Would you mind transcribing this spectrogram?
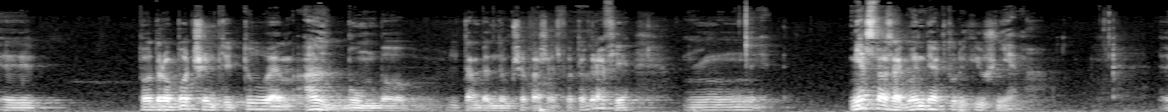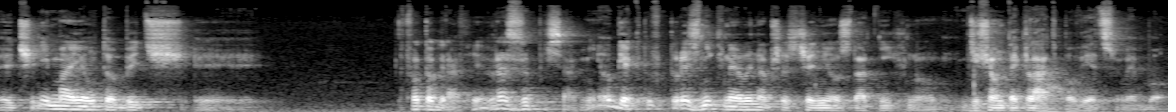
y, pod roboczym tytułem album, bo tam będą przepraszać fotografie, mm, miasta Zagłębia, których już nie ma. Y, czyli mają to być y, fotografie wraz z opisami obiektów, które zniknęły na przestrzeni ostatnich no, dziesiątek lat, powiedzmy, bo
